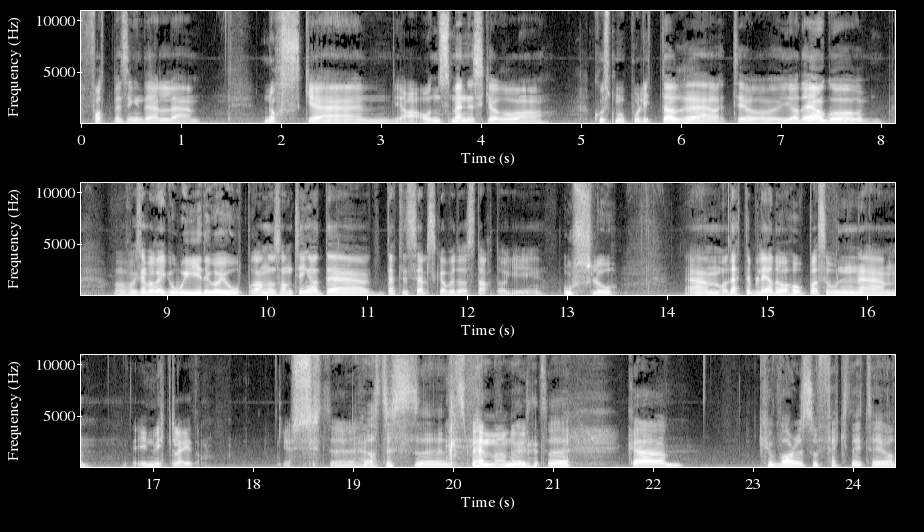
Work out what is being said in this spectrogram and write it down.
fått med seg en del eh, norske ja, åndsmennesker og kosmopolitter eh, til å gjøre det, og går og f.eks. røyke weed og gå i operaen og sånne ting. Og det, dette selskapet da starter òg i Oslo. Um, og dette blir da hovedpersonen um, innvikla i, da. Jøss, yes, det hørtes uh, spennende ut. Uh, hva, hva, var det som fikk deg til å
